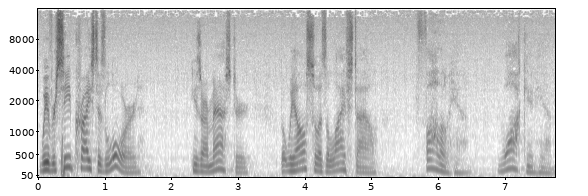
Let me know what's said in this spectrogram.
we've received Christ as Lord, He's our master, but we also, as a lifestyle, follow Him, walk in Him,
